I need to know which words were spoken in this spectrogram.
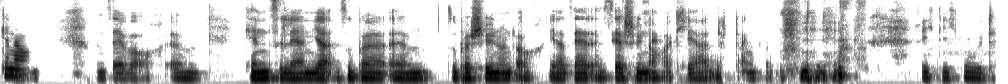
genau. uns selber auch ähm, kennenzulernen. Ja, super, ähm, super schön und auch ja sehr, sehr schön auch erklärt. Danke. Richtig gut.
